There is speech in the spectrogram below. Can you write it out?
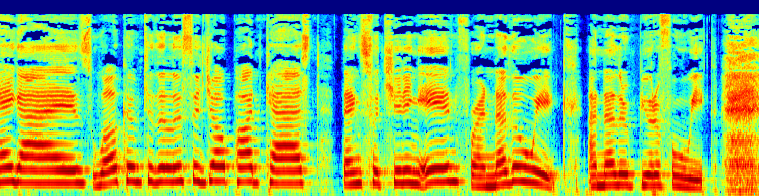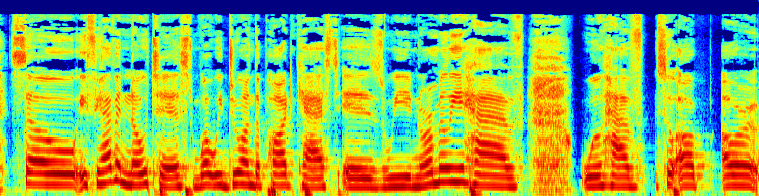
Hey guys, welcome to the Lisa Joe podcast. Thanks for tuning in for another week, another beautiful week. So if you haven't noticed, what we do on the podcast is we normally have, we'll have, so our, our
